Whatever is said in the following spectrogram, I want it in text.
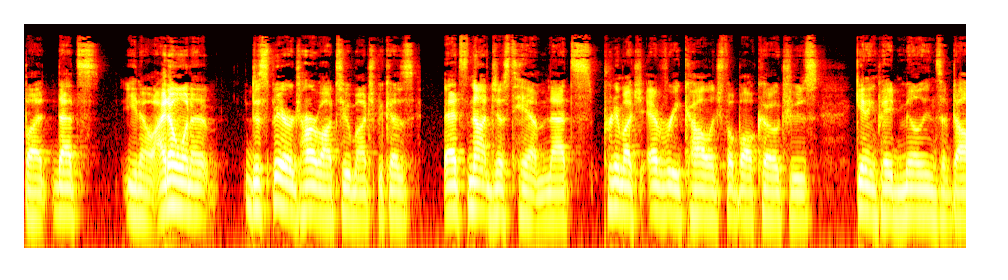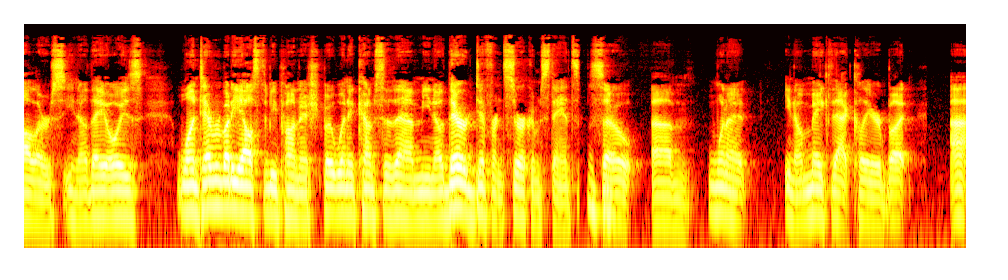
But that's you know I don't want to disparage Harbaugh too much because that's not just him. That's pretty much every college football coach who's getting paid millions of dollars. You know, they always want everybody else to be punished, but when it comes to them, you know, there are different circumstances. Mm-hmm. So, um, want to you know make that clear. But uh,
